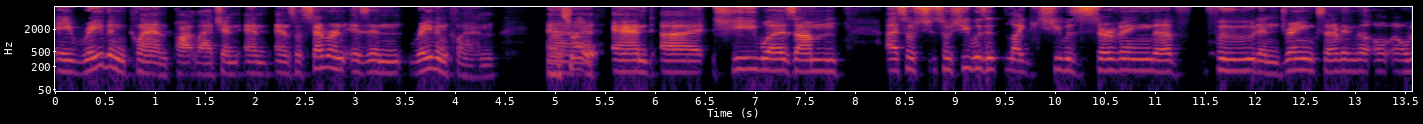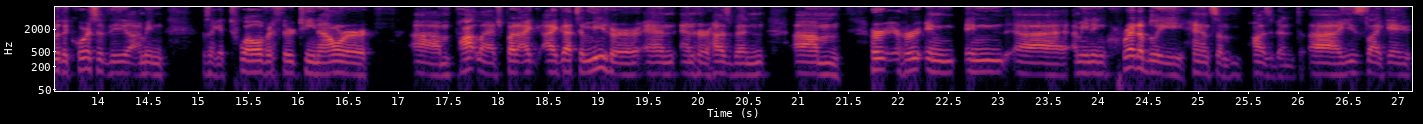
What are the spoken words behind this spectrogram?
a Raven Clan potlatch, and and and so Severn is in Raven Clan. That's right. And uh, she was um, uh, so she, so she was like she was serving the food and drinks and everything over the course of the. I mean, it was like a twelve or thirteen hour um, potlatch, but I, I got to meet her and and her husband. Um, her her in in uh, I mean incredibly handsome husband. Uh, he's like a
